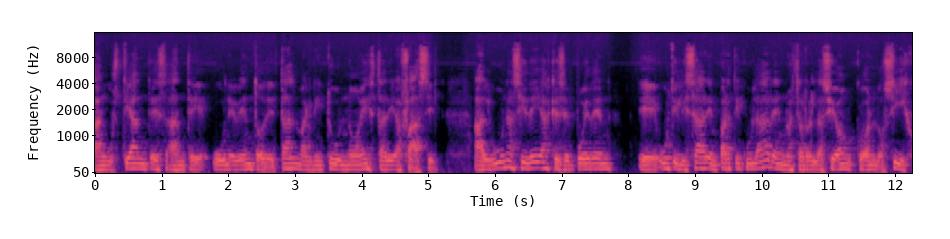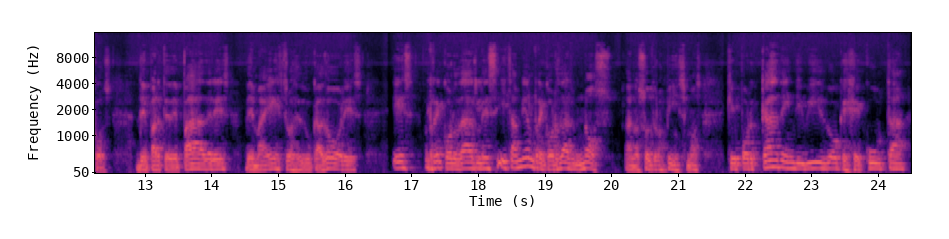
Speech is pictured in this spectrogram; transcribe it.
angustiantes ante un evento de tal magnitud no es tarea fácil. Algunas ideas que se pueden eh, utilizar en particular en nuestra relación con los hijos, de parte de padres, de maestros, de educadores, es recordarles y también recordarnos a nosotros mismos que por cada individuo que ejecuta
